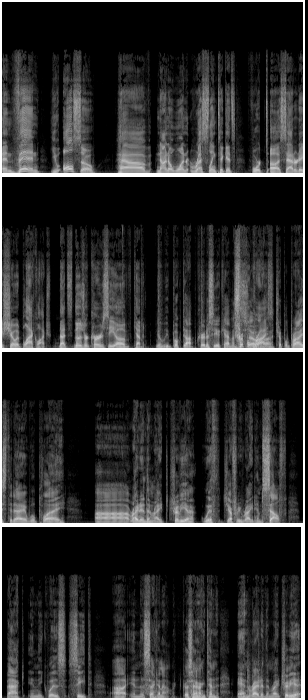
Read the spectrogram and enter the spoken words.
And then you also have 901 wrestling tickets for uh, Saturday's show at Black Lodge. That's those are courtesy of Kevin. You'll be booked up, courtesy of Kevin. Triple So, prize. uh, triple prize today. We'll play uh, Righter Than Right trivia with Jeffrey Wright himself back in the quiz seat uh, in the second hour. Chris Herrington and Righter Than Right trivia.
